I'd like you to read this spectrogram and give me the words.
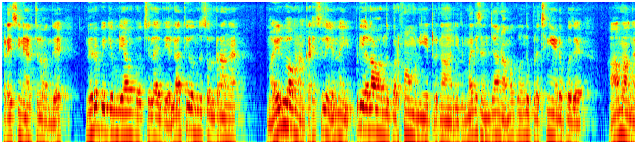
கடைசி நேரத்தில் வந்து நிரூபிக்க முடியாமல் போச்சுல இது எல்லாத்தையும் வந்து சொல்கிறாங்க மயில் வாகனம் கடைசியில் என்ன இப்படியெல்லாம் வந்து பர்ஃபார்ம் பண்ணிகிட்டு இருக்கான்? இது மாதிரி செஞ்சால் நமக்கு வந்து பிரச்சனையாக எடுப்புது ஆமாங்க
